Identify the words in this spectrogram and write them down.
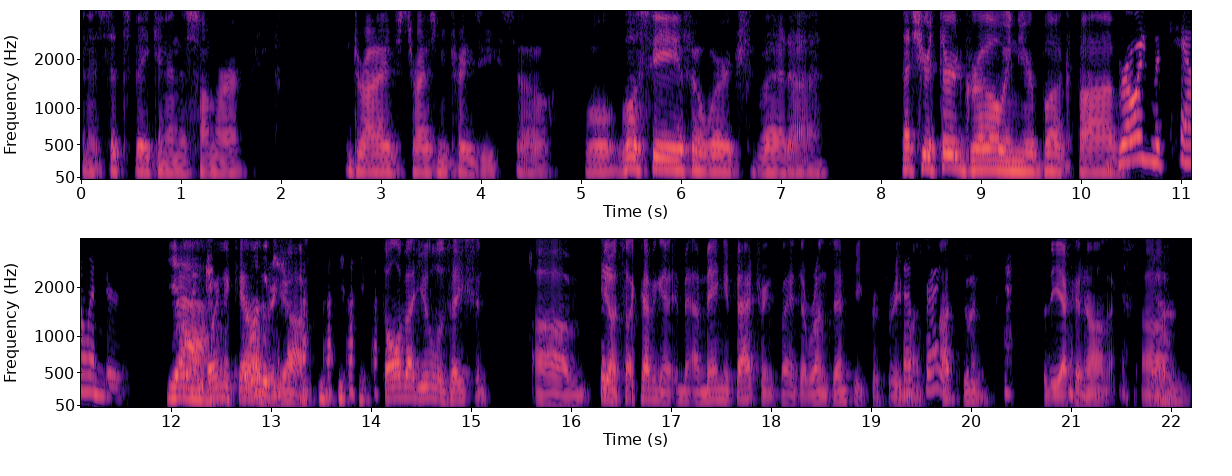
and it sits vacant in the summer drives drives me crazy so we'll we'll see if it works but uh that's your third grow in your book bob Growing the calendar. yeah Going to Grow the calendar, yeah. It's all about utilization. Um, you know, it's like having a, a manufacturing plant that runs empty for three That's months. right. Not good for the economics. Yeah. Um,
